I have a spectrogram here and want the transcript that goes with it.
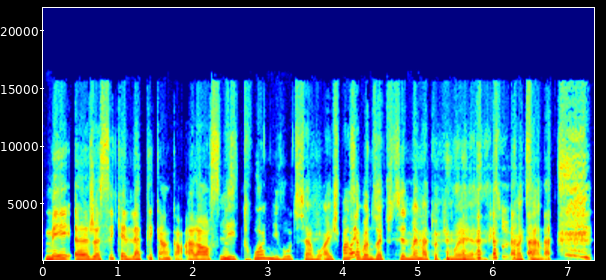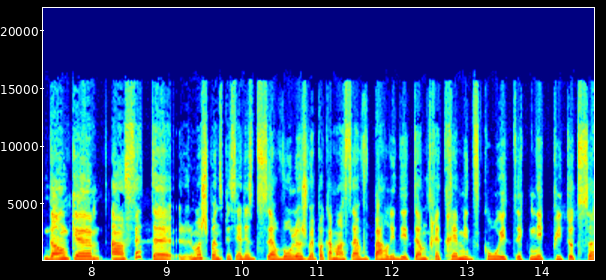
Mais euh, je sais qu'elles l'appliquent encore. Alors, les trois niveaux du cerveau. je pense que ça va nous être utile, même à toi puis moi, Roxane. Donc, en fait, moi, moi, je suis pas une spécialiste du cerveau. Là. Je vais pas commencer à vous parler des termes très, très médicaux et techniques, puis tout ça.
